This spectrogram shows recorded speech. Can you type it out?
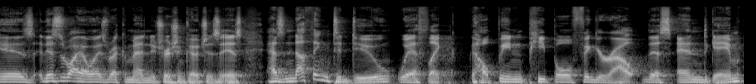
is this is why I always recommend nutrition coaches is has nothing to do with like helping people figure out this end game.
